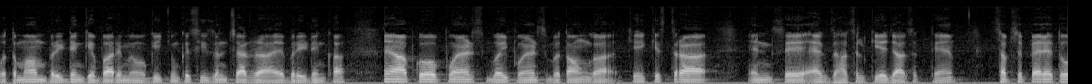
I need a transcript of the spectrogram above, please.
वो तमाम ब्रीडिंग के बारे में होगी, क्योंकि सीज़न चल रहा है ब्रीडिंग का। मैं आपको पॉइंट्स बाई पॉइंट्स बताऊँगा कि किस तरह इनसे एग्ज हासिल किए जा सकते हैं। सबसे पहले तो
